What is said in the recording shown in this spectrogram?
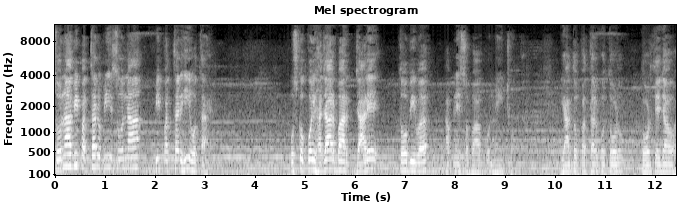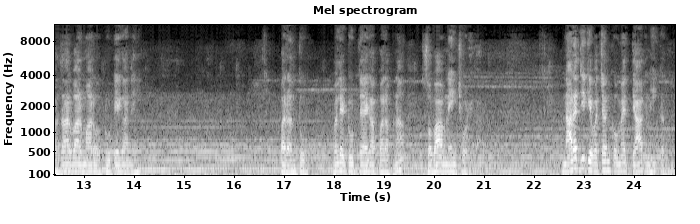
सोना भी पत्थर भी, सोना भी पत्थर ही होता है। उसको कोई हज़ार बार जारे तो भी वह अपने स्वभाव को नहीं छोड़ता। या तो पत्थर को तोड़ो, तोड़ते जाओ, हज़ार बार मारो, टूटेगा नहीं। परंतु भले टूट जाएगा, पर अपना स्वभाव नहीं छोड़ेगा। नारद जी के वचन को मैं त्याग नहीं करूँगी।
